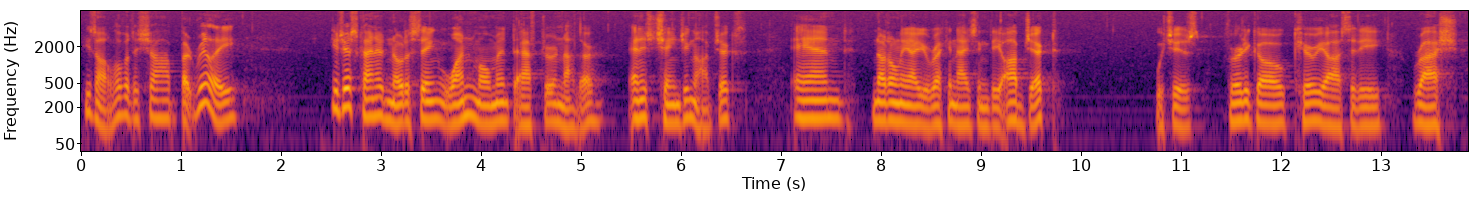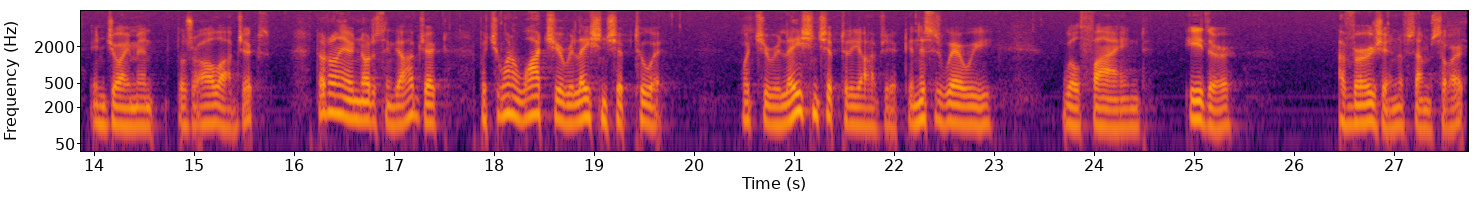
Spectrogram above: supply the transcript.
he's all over the shop. But really, you're just kind of noticing one moment after another, and it's changing objects. And not only are you recognizing the object, which is vertigo, curiosity, rush, enjoyment, those are all objects. Not only are you noticing the object, but you want to watch your relationship to it. What's your relationship to the object? And this is where we will find either aversion of some sort,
